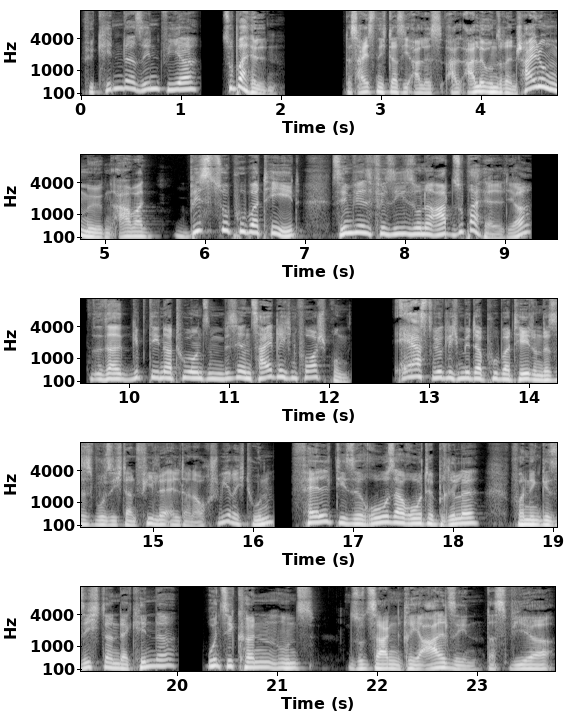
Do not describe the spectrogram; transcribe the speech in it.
Für Kinder sind wir Superhelden. Das heißt nicht, dass sie alles, alle unsere Entscheidungen mögen, aber bis zur Pubertät sind wir für sie so eine Art Superheld, ja? Da gibt die Natur uns ein bisschen zeitlichen Vorsprung. Erst wirklich mit der Pubertät, und das ist, wo sich dann viele Eltern auch schwierig tun, fällt diese rosarote Brille von den Gesichtern der Kinder und sie können uns sozusagen real sehen, dass wir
